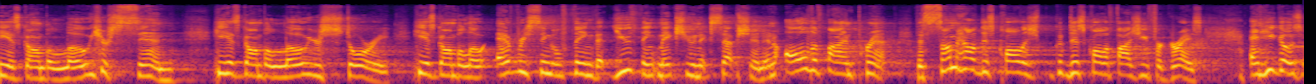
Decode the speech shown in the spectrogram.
He has gone below your sin. He has gone below your story. He has gone below every single thing that you think makes you an exception and all the fine print that somehow disqualifies you for grace. And he goes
